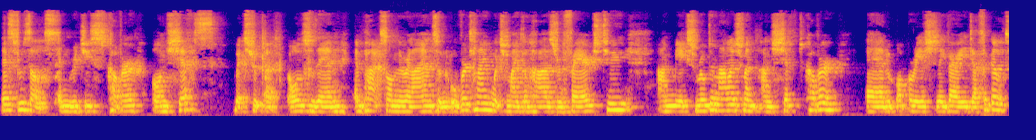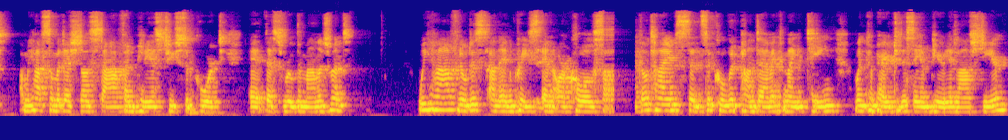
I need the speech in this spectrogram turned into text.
This results in reduced cover on shifts, which uh, also then impacts on the reliance on overtime, which Michael has referred to, and makes rota management and shift cover um, operationally very difficult. And we have some additional staff in place to support uh, this rota management. We have noticed an increase in our call cycle times since the COVID pandemic 19 when compared to the same period last year.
